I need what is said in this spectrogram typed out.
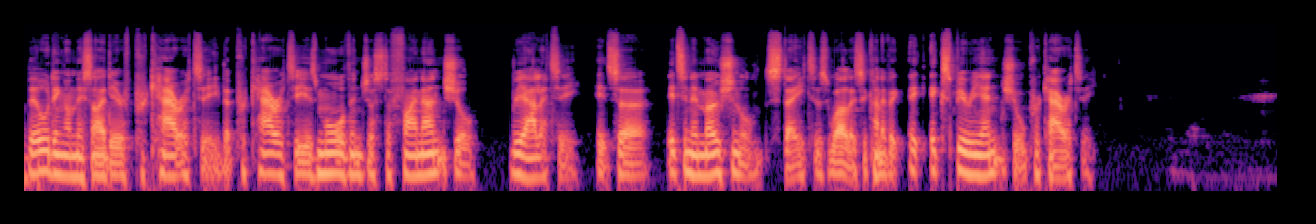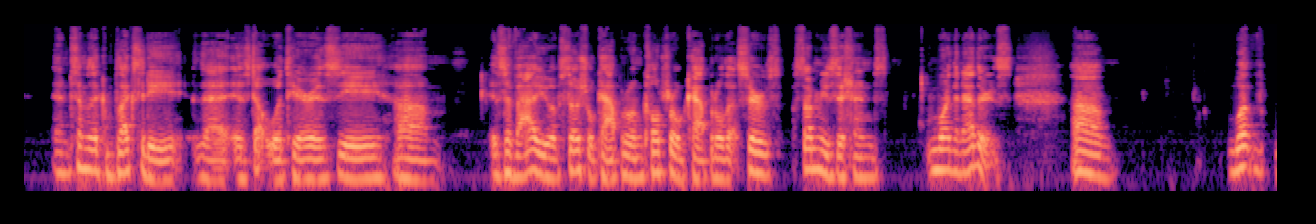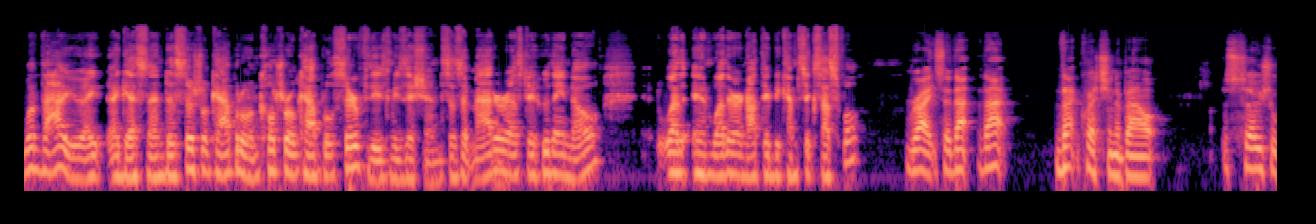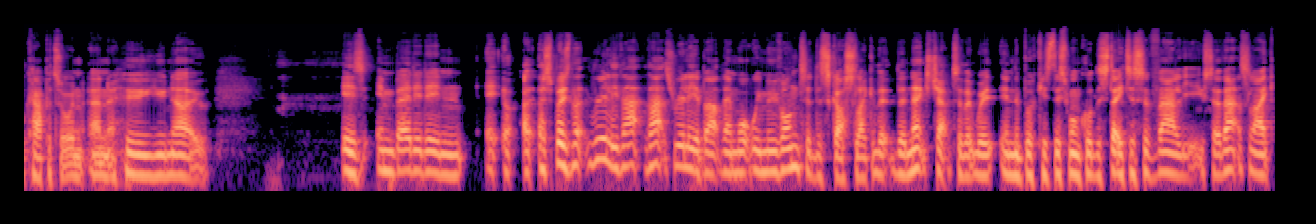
building on this idea of precarity. That precarity is more than just a financial reality; it's a it's an emotional state as well. It's a kind of experiential precarity and some of the complexity that is dealt with here is the um, is the value of social capital and cultural capital that serves some musicians more than others. Um, what what value, I, I, guess, then does social capital and cultural capital serve for these musicians? Does it matter as to who they know, whether and whether or not they become successful? Right. So that that that question about social capital and, and who you know is embedded in I suppose that really that that's really about then what we move on to discuss. Like the, the next chapter that we're in the book is this one called the status of value. So that's like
